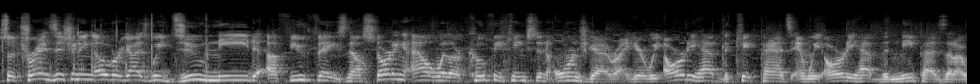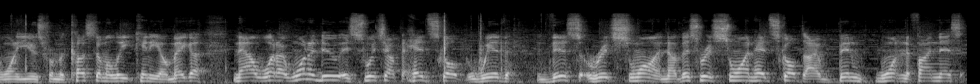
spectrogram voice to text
So transitioning over, guys, we do need a few things. Now, starting out with our Kofi Kingston orange guy right here, we already have the kick pads and we already have the knee pads that I want to use from the Custom Elite Kenny Omega. Now, what I want to do is switch out the head sculpt with this Rich Swann. Now, this Rich Swann head sculpt, I've been wanting to find this.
